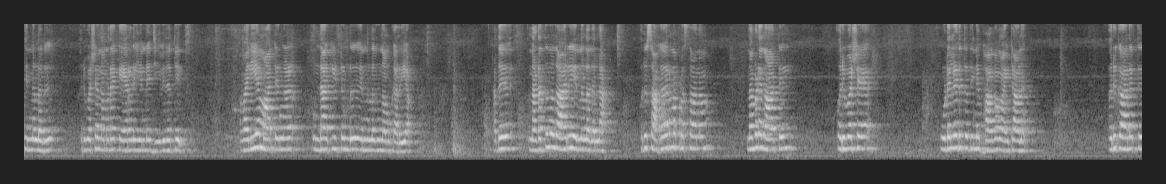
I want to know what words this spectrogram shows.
എന്നുള്ളത് ഒരുപക്ഷെ നമ്മുടെ കേരളീയന്റെ ജീവിതത്തിൽ വലിയ മാറ്റങ്ങൾ ഉണ്ടാക്കിയിട്ടുണ്ട് എന്നുള്ളത് നമുക്കറിയാം. അത് നടത്തുന്നത് ആര് എന്നുള്ളതല്ല. ഒരു സഹകരണ പ്രസ്ഥാനം നമ്മുടെ നാട്ടിൽ ഒരുപക്ഷെ ഉടലെടുത്തതിന്റെ ഭാഗമായിട്ടാണ്. ഒരു കാലത്ത്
